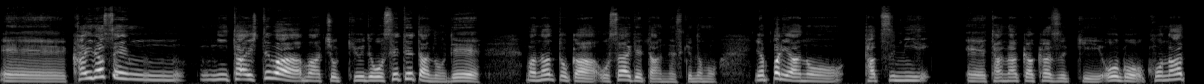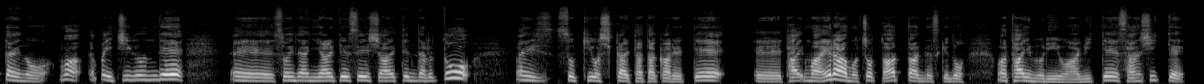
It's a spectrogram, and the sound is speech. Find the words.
えー、下位打線に対しては、まあ、直球で押せてたので、まあ、なんとか抑えてたんですけども、やっぱりあの、辰巳、えー、田中和樹、小郷、この辺りの、まあ、やっぱり一軍で、えー、それなりにやれてる選手相手になると、速球をしっかり叩かれて、えーまあ、エラーもちょっとあったんですけど、まあ、タイムリーを浴びて3失点。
